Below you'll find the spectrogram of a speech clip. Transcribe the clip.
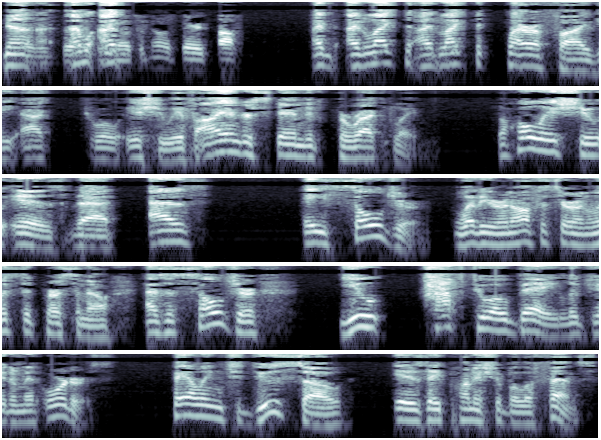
Now, So, I, you know, it's a military. I'd, I'd like to I'd like to clarify the actual issue. If I understand it correctly, the whole issue is that as a soldier, whether you're an officer or enlisted personnel, as a soldier, you have to obey legitimate orders. Failing to do so is a punishable offense.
